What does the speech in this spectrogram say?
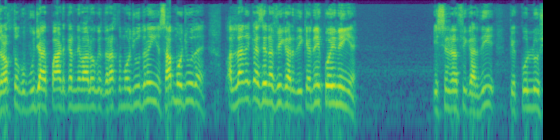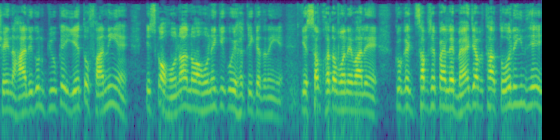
درختوں کو پوجا پاٹ کرنے والوں کے درخت موجود نہیں ہیں، سب موجود ہیں۔ تو اللہ نے کیسے نفی کر دی کہ نہیں، کوئی نہیں ہے؟ اس نے نفی کر دی کہ کلو شعین حالگن کیونکہ یہ تو فانی ہے اس کا ہونا نہ ہونے کی کوئی حقیقت نہیں ہے۔ یہ سب ختم ہونے والے ہیں۔ کیونکہ سب سے پہلے میں جب تھا تو نہیں تھے۔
